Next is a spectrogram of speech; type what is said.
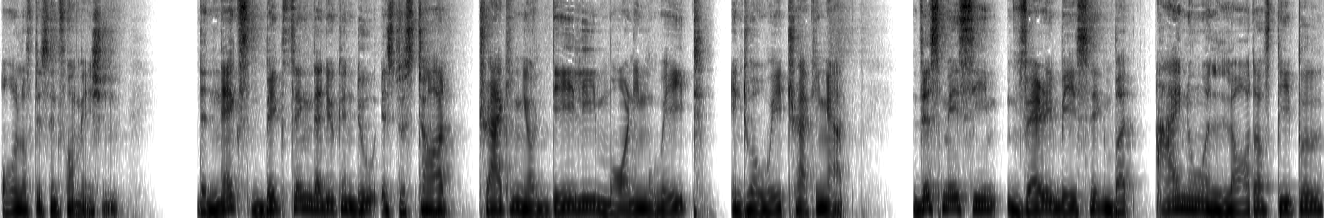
all of this information. The next big thing that you can do is to start tracking your daily morning weight into a weight tracking app. This may seem very basic, but I know a lot of people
